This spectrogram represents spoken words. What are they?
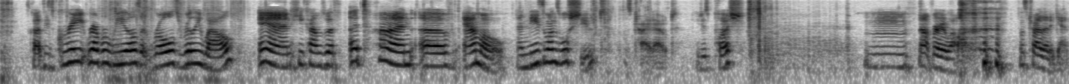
It's got these great rubber wheels. It rolls really well. And he comes with a ton of ammo. And these ones will shoot. Let's try it out. You just push. Mm, not very well. Let's try that again.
